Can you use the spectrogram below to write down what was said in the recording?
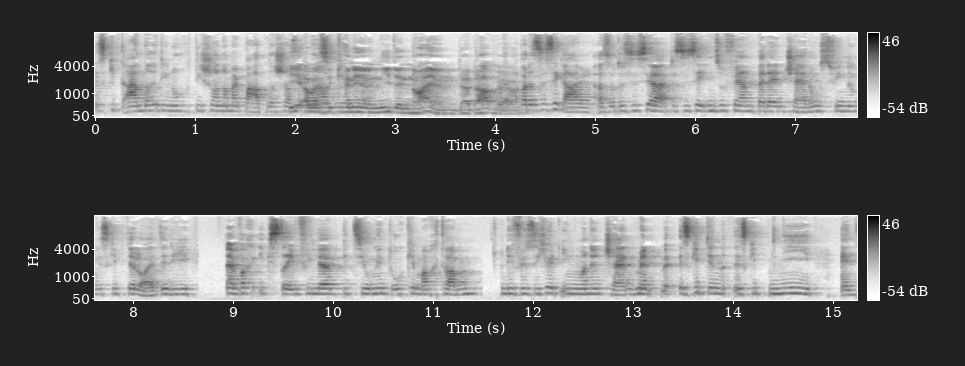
es gibt andere, die noch, die schon einmal Partnerschaften Eh, aber sie kennen ja nie den Neuen, der da wäre. Aber das ist egal. Also das ist ja, das ist ja insofern bei der Entscheidungsfindung. Es gibt ja Leute, die einfach extrem viele Beziehungen durchgemacht haben und die für sich halt irgendwann entscheiden. Ich meine, Es gibt, in, es gibt nie ein,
